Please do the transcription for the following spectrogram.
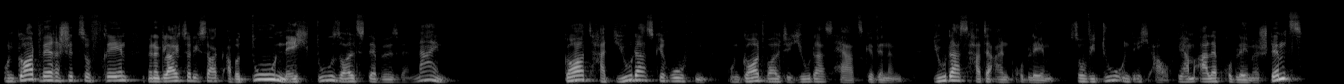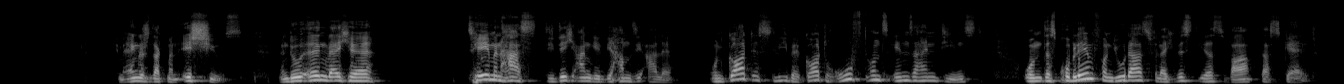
Und Gott wäre schizophren, wenn er gleichzeitig sagt, aber du nicht, du sollst der Böse werden. Nein. Gott hat Judas gerufen und Gott wollte Judas Herz gewinnen. Judas hatte ein Problem, so wie du und ich auch. Wir haben alle Probleme, stimmt's? Im Englischen sagt man Issues. Wenn du irgendwelche Themen hast, die dich angehen, wir haben sie alle. Und Gott ist Liebe. Gott ruft uns in seinen Dienst. Und das Problem von Judas, vielleicht wisst ihr es, war das Geld.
